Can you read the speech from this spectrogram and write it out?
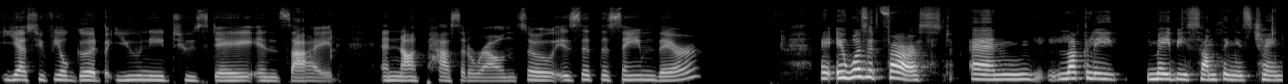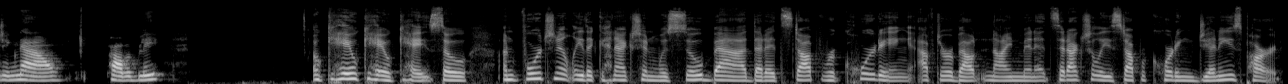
yes, you feel good, but you need to stay inside and not pass it around. So is it the same there? It was at first. And luckily, maybe something is changing now, probably. Okay, okay, okay. So, unfortunately, the connection was so bad that it stopped recording after about nine minutes. It actually stopped recording Jenny's part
